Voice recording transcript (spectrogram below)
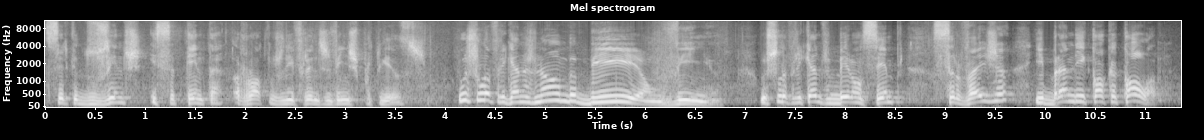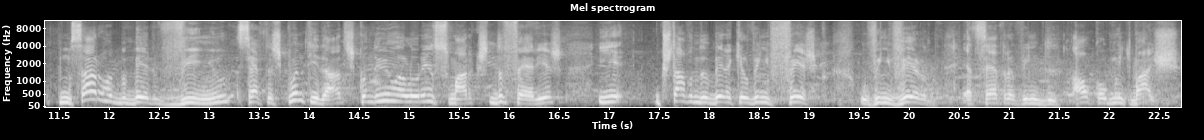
cerca de 270 rótulos diferentes de vinhos portugueses. Os sul-africanos não bebiam vinho. Os sul-africanos beberam sempre cerveja e brandy e Coca-Cola começaram a beber vinho, certas quantidades, quando iam a Lourenço Marques de férias e gostavam de beber aquele vinho fresco, o vinho verde, etc., vinho de álcool muito baixo.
